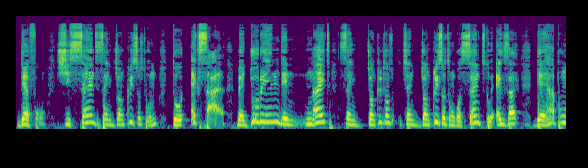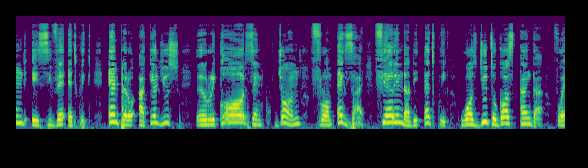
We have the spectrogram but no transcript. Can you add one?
Therefore, she sent St. John Chrysostom to exile. But during the night St. John Chrysostom, St. John Chrysostom was sent to exile, there happened a severe earthquake. Emperor Arcadius uh, recalled St. John from exile, fearing that the earthquake was due to God's anger for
